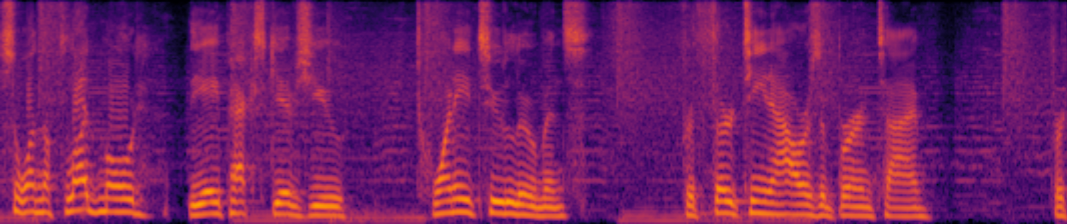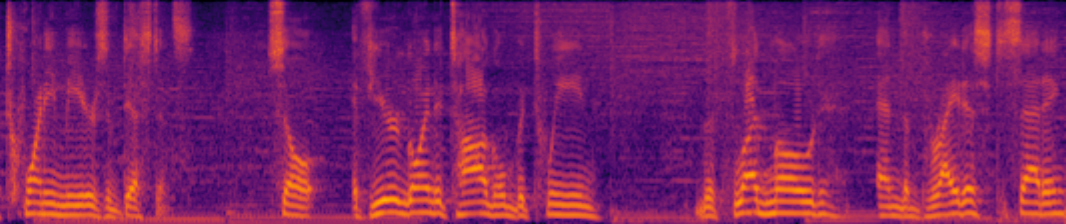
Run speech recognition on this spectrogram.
So on the flood mode, the Apex gives you 22 lumens for 13 hours of burn time for 20 meters of distance. So if you're going to toggle between the flood mode and the brightest setting,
